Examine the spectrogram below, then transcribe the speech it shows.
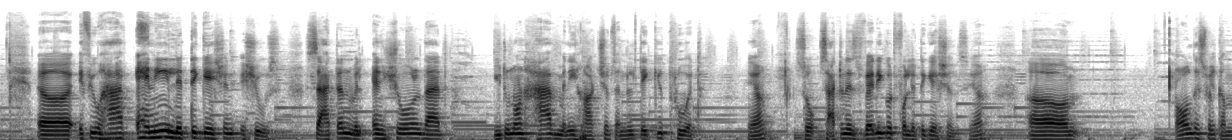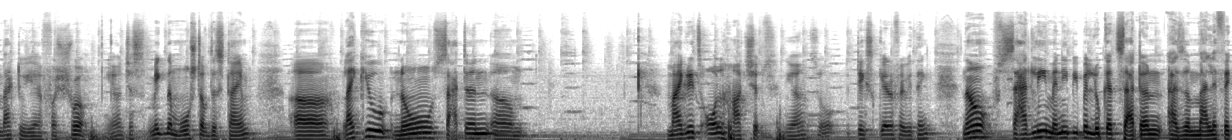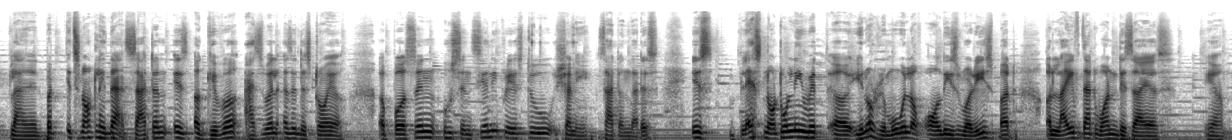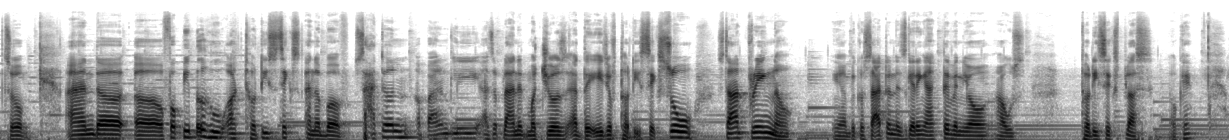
Uh, if you have any litigation issues saturn will ensure that you do not have many hardships and will take you through it yeah? So saturn is very good for litigations yeah? Um, all this will come back to you for sure. Yeah just make the most of this time. Uh, like you know saturn um, migrates all hardships yeah? So it takes care of everything. Now sadly many people look at saturn as a malefic planet but it's not like that. Saturn is a giver as well as a destroyer. A person who sincerely prays to shani saturn that is is blessed not only with uh, you know removal of all these worries but a life that one desires yeah so and uh, uh, for people who are 36 and above saturn apparently as a planet matures at the age of 36 so start praying now. Yeah because saturn is getting active in your house 36 plus okay?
